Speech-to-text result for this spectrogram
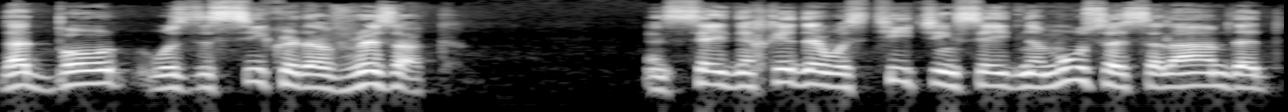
That boat was the secret of rizq and Sayyidina Khidr was teaching Sayyidina Musa salam that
